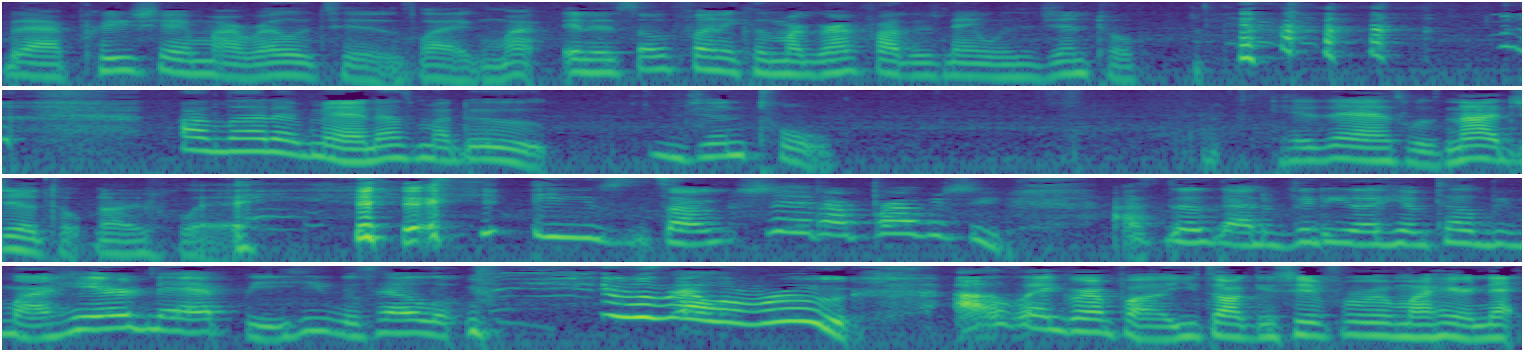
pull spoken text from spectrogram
But I appreciate my relatives. Like my and it's so funny because my grandfather's name was Gentle. I love that man. That's my dude. Gentle. His ass was not gentle. No, just play. he used to talk shit. I promise you. I still got a video of him telling me my hair nappy. He was hella. he was hella rude. I was like, Grandpa, you talking shit for real? My hair nap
